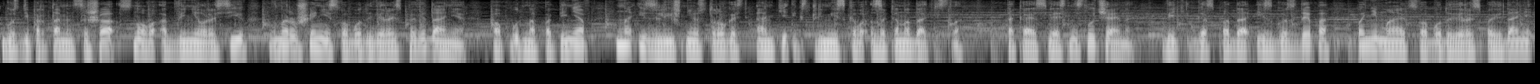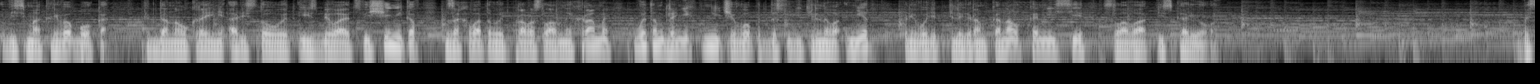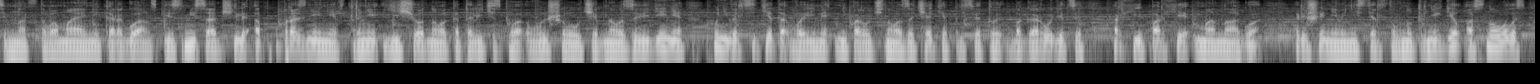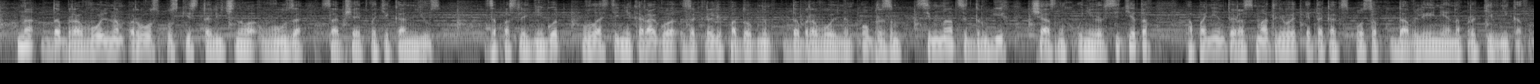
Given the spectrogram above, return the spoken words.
Госдепартамент США снова обвинил Россию в нарушении свободы вероисповедания, попутно попеняв на излишнюю строгость антиэкстремистского законодательства. Такая связь не случайна, ведь господа из Госдепа понимают свободу вероисповедания весьма кривобоко. Когда на Украине арестовывают и избивают священников, захватывают православные храмы, в этом для них ничего предосудительного нет, приводит телеграм-канал комиссии слова Пискарева. 18 мая никарагуанские СМИ сообщили об упразднении в стране еще одного католического высшего учебного заведения университета во имя непорочного зачатия Пресвятой Богородицы архиепархии Манагуа. Решение Министерства внутренних дел основывалось на добровольном распуске столичного вуза, сообщает Vatican News. За последний год власти Никарагуа закрыли подобным добровольным образом 17 других частных университетов. Оппоненты рассматривают это как способ давления на противников.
